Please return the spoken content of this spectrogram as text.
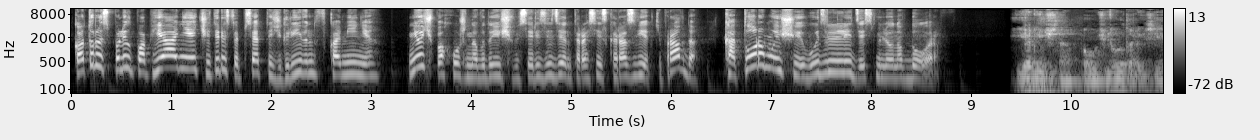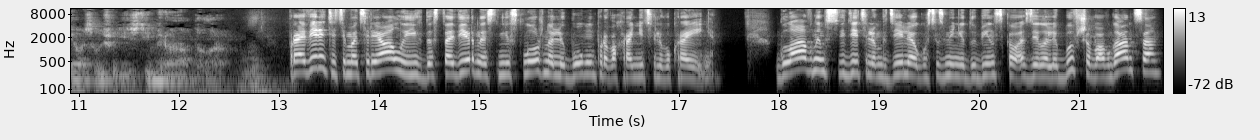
который спалил по пьяни 450 тысяч гривен в камине. Не очень похоже на выдающегося резидента российской разведки, правда? Которому еще и выделили 10 миллионов долларов. Я лично получил от Алексеева свыше 10 миллионов долларов. Проверить эти материалы и их достоверность несложно любому правоохранителю в Украине. Главным свидетелем в деле о госизмене Дубинского сделали бывшего афганца,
